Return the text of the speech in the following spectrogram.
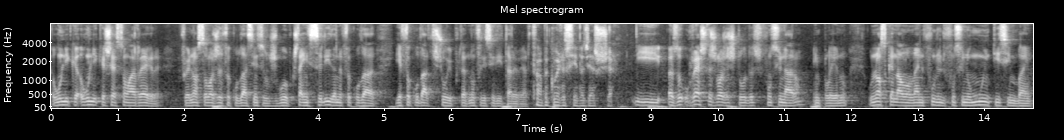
a única, a única exceção à regra foi a nossa loja da Faculdade de Ciências de Lisboa, porque está inserida na faculdade e a faculdade fechou e, portanto, não fazia sentido estar aberta. De forma coerciva, já fechar. E as, o resto das lojas todas funcionaram em pleno. O nosso canal online funcionou muitíssimo bem.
